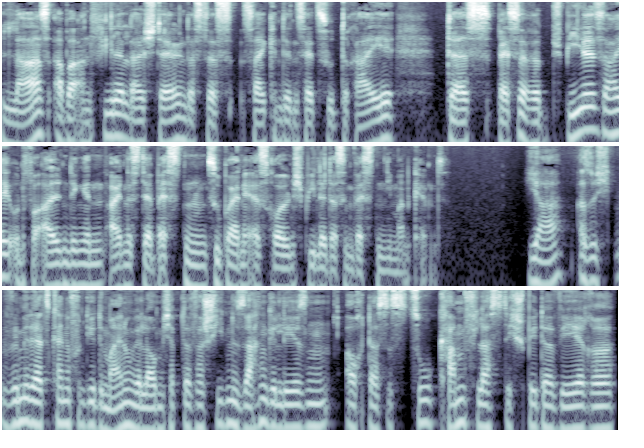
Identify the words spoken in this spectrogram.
las aber an vielerlei Stellen, dass das Seiken Densetsu 3 das bessere Spiel sei und vor allen Dingen eines der besten Super NES-Rollenspiele, das im Westen niemand kennt. Ja, also ich will mir da jetzt keine fundierte Meinung erlauben. Ich habe da verschiedene Sachen gelesen, auch dass es zu kampflastig später wäre,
